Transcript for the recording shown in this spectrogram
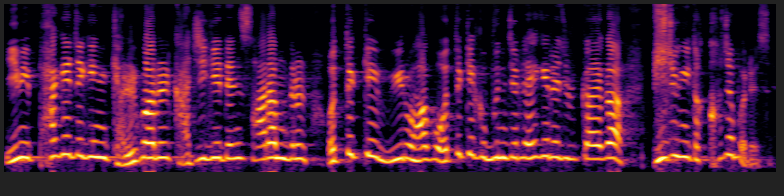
이미 파괴적인 결과를 가지게 된 사람들을 어떻게 위로하고 어떻게 그 문제를 해결해 줄까가 비중이 더 커져버렸어요.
